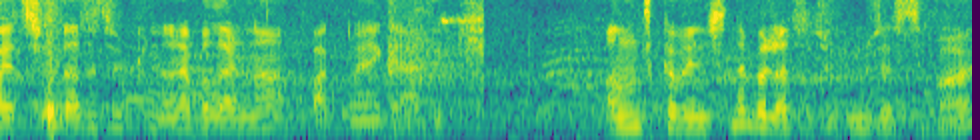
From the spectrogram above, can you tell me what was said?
Evet şimdi Atatürk'ün arabalarına bakmaya geldik. Anıtkabir'in içinde böyle Atatürk Müzesi var.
